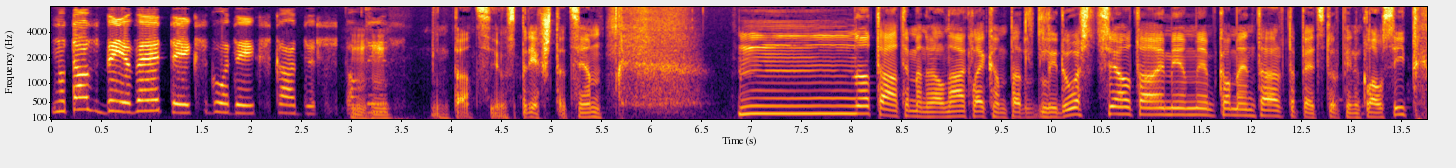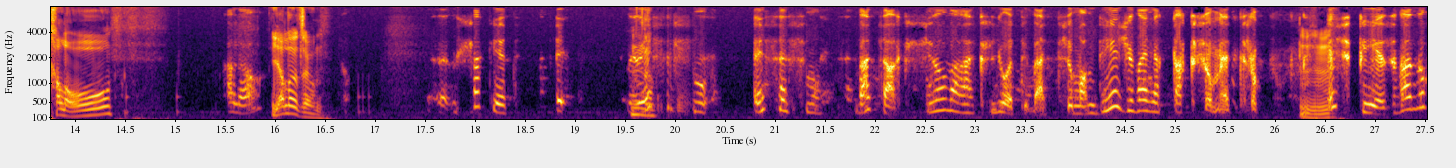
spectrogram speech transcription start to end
Nu, tas bija vērtīgs, godīgs kadrs. Paldies! Mm -hmm. Tāds jūs priekšstats. Ja? Mm, no tā te man vēl nāk laikam par lidostas jautājumiem, komentāru, tāpēc turpinu klausīt. Halo! Halo. Jā, lūdzu! Sakiet, e, es esmu, es esmu vecāks cilvēks, ļoti vecs, un man bieži vajag taksometru. Mm -hmm. Es piezvanu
